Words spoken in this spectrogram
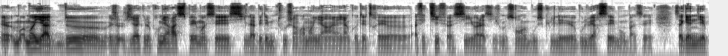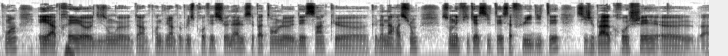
euh, moi, il y a deux. Euh, je, dirais que le premier aspect, moi, c'est si la BD me touche. Hein, vraiment, il y, a un, côté très euh, affectif. Si voilà, si je me sens bousculé, bouleversé, bon, bah, c'est ça gagne des points. Et après, disons, d'un point de vue un peu plus professionnel, c'est pas tant le dessin que que la narration, son efficacité, sa fluidité. Si j'ai pas accroché à,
